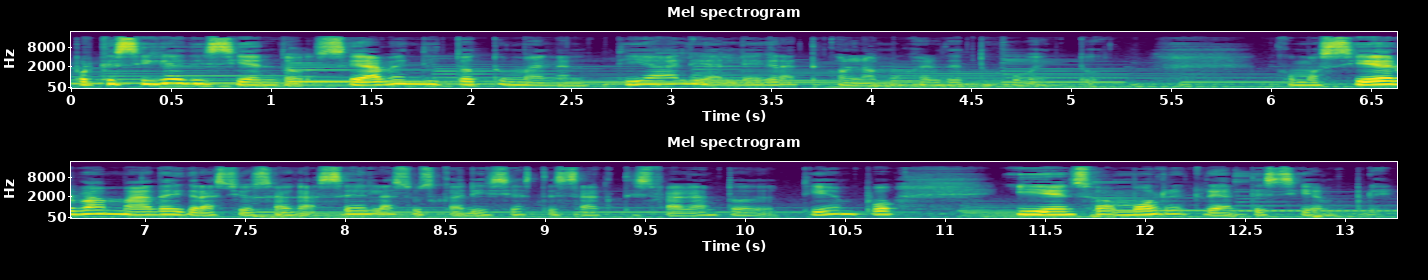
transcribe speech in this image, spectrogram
porque sigue diciendo, sea bendito tu manantial y alégrate con la mujer de tu juventud. Como sierva amada y graciosa Gacela, sus caricias te satisfagan todo el tiempo y en su amor recreate siempre.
